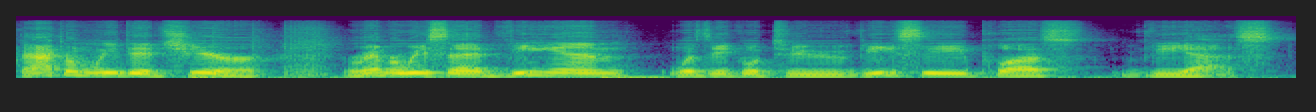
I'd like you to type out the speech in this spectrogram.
back when we did shear, remember we said Vn was equal to Vc plus Vs,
